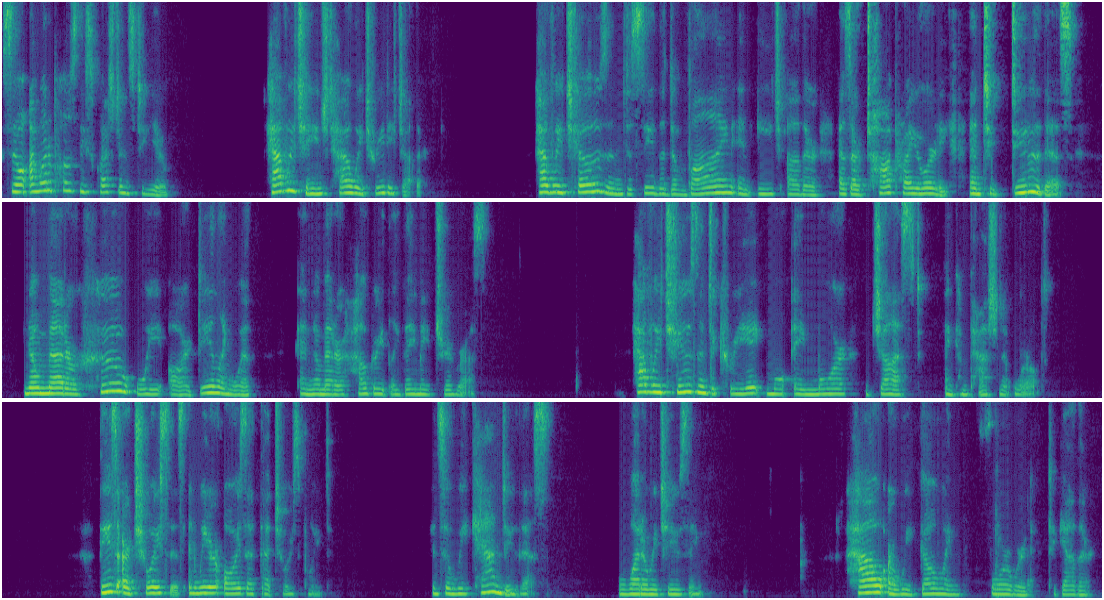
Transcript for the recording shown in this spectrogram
So I want to pose these questions to you. Have we changed how we treat each other? Have we chosen to see the divine in each other as our top priority and to do this no matter who we are dealing with and no matter how greatly they may trigger us? Have we chosen to create more, a more just and compassionate world? These are choices, and we are always at that choice point. And so we can do this. What are we choosing? How are we going forward together?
